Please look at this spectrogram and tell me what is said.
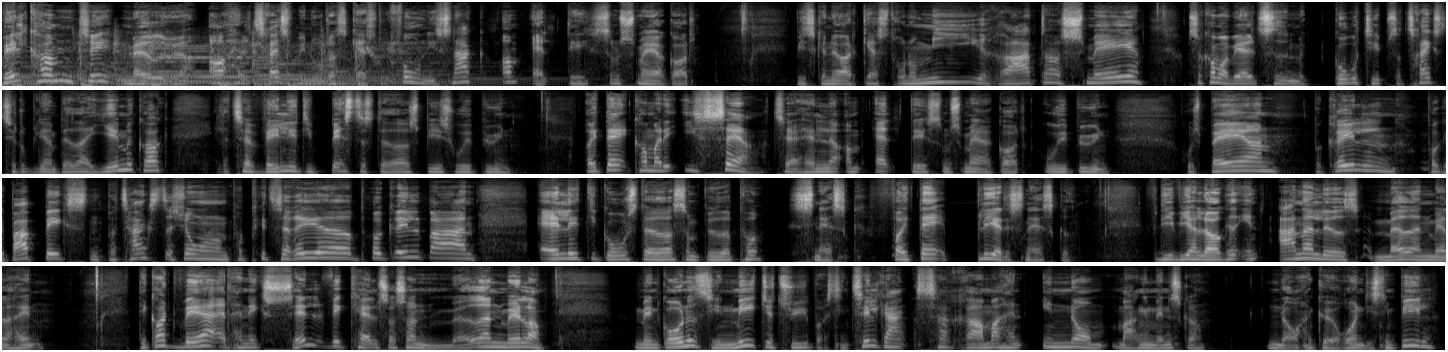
Velkommen til Madøre og 50 minutters gastrofonisk snak om alt det, som smager godt. Vi skal nørde gastronomi, retter og smage, og så kommer vi altid med gode tips og tricks til, at du bliver en bedre hjemmekok, eller til at vælge de bedste steder at spise ude i byen. Og i dag kommer det især til at handle om alt det, som smager godt ude i byen. Hos bageren, på grillen, på kebabbiksen, på tankstationen, på pizzeriet, på grillbaren. Alle de gode steder, som byder på snask. For i dag bliver det snasket. Fordi vi har lukket en anderledes madanmelder herind. Det kan godt være, at han ikke selv vil kalde sig sådan madanmelder, men grundet sin medietype og sin tilgang, så rammer han enormt mange mennesker, når han kører rundt i sin bil,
